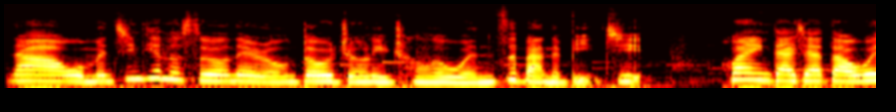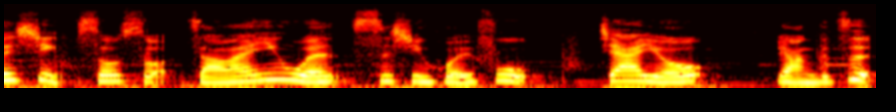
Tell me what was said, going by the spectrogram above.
那我们今天的所有内容都整理成了文字版的笔记，欢迎大家到微信搜索“早安英文”，私信回复“加油” 两个字。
